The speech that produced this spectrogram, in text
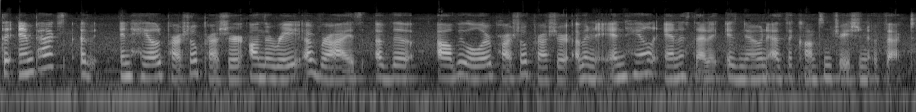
The impact of inhaled partial pressure on the rate of rise of the alveolar partial pressure of an inhaled anesthetic is known as the concentration effect.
